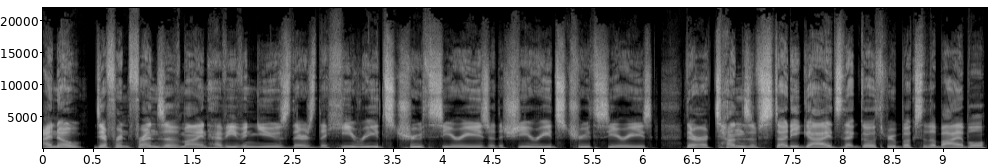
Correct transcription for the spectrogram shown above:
I know different friends of mine have even used there's the He Reads Truth series or the She Reads Truth series. There are tons of study guides that go through books of the Bible.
